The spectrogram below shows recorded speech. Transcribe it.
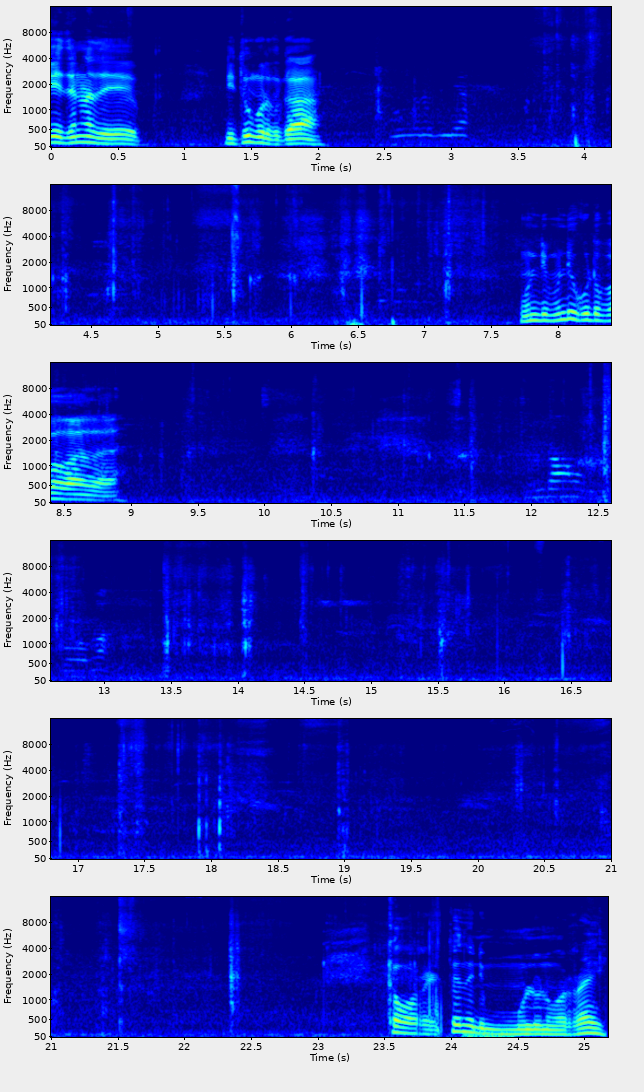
ஏய் இது என்னது? நீ தூங்குறதுக்கா? முண்டி முண்டி கூட்டு போகாத. சுண்டாம எத்தனை தண்ணி முள்ளுன்னு வர்றாய்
